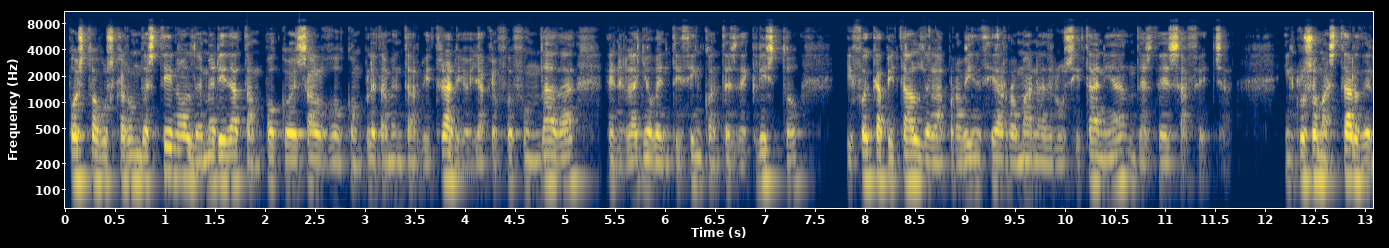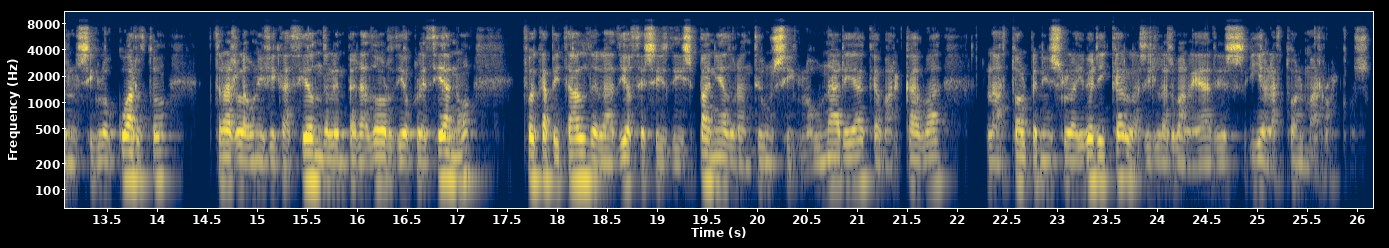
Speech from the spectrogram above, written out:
Puesto a buscar un destino, el de Mérida tampoco es algo completamente arbitrario, ya que fue fundada en el año 25 a.C. y fue capital de la provincia romana de Lusitania desde esa fecha. Incluso más tarde, en el siglo IV, tras la unificación del emperador Diocleciano, fue capital de la diócesis de Hispania durante un siglo, un área que abarcaba la actual península ibérica, las Islas Baleares y el actual Marruecos.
